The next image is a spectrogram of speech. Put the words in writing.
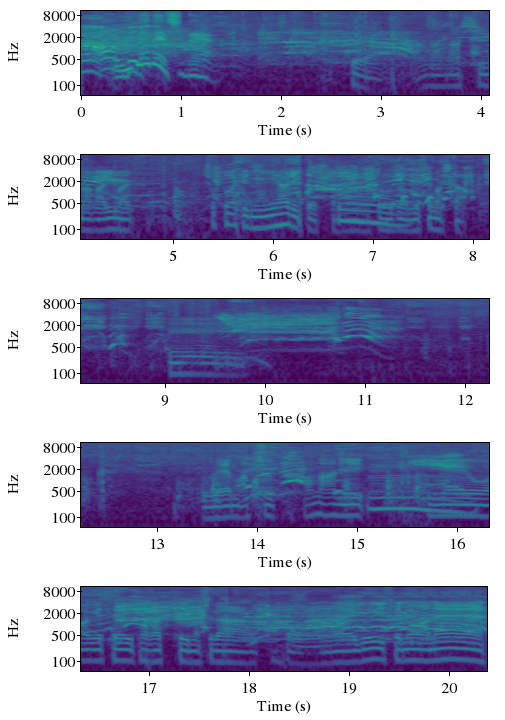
わあ腕で。すね、長島が今ちょっとだけにやりとしたね表情を見せました。うーん上松かなり悲鳴を上げて疑っていますがこのえぐい攻めはね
